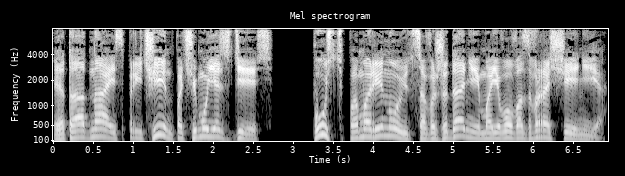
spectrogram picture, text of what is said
Это одна из причин, почему я здесь. Пусть помаринуются в ожидании моего возвращения.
